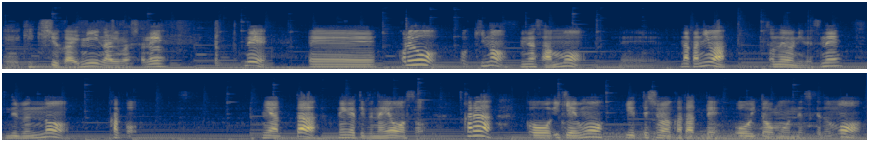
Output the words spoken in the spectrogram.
えー、決起集会になりましたね。で、えー、これをお聞きの皆さんも、中にはそのようにですね、自分の過去にあったネガティブな要素から、こう、意見を言ってしまう方って多いと思うんですけども、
